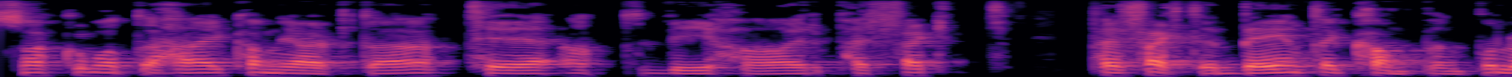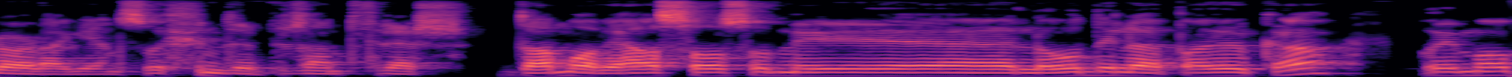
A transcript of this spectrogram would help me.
Snakk om at det her kan hjelpe deg til at vi har perfekt perfekte bein til kampen på lørdagen, så 100% fresh. Da må vi ha så og så mye load i løpet av uka, og vi må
